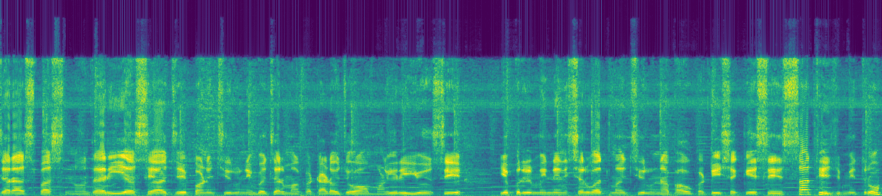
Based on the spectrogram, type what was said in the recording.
હજાર આસપાસ નોંધાઈ રહ્યા છે. આજે પણ જીરુની બજારમાં ઘટાડો જોવા મળી રહ્યો છે. એપ્રિલ મહિનાની શરૂઆતમાં જીરુના ભાવ ઘટી શકે છે. સાથે જ મિત્રો,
